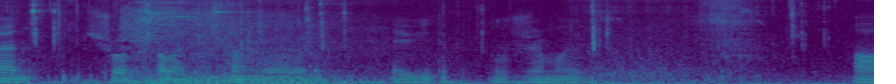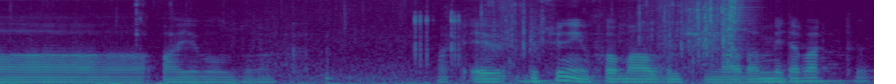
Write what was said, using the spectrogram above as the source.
Ben short falan çıksam bu arada. Ev gidip vuracağım evi. Aa ayıp oldu bak. Bak ev bütün infomu aldım şimdi adam bir de baktı.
